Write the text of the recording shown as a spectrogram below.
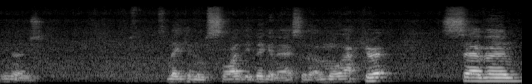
Who knows? It's making them slightly bigger now so that I'm more accurate. Seven.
